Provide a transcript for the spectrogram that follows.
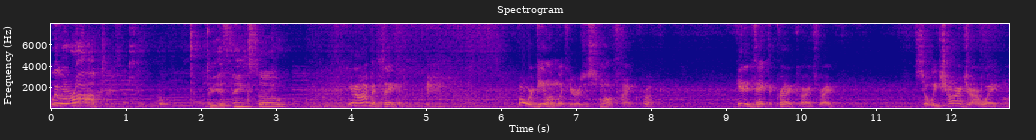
We were robbed. Do you think so? You know, I've been thinking. What we're dealing with here is a small time crook. He didn't take the credit cards, right? So we charge our way home.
